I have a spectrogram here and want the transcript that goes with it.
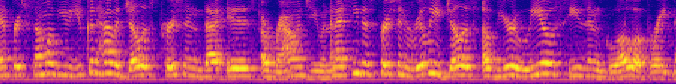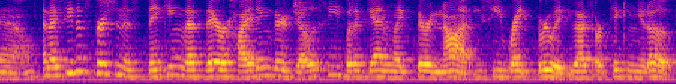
And for some of you, you could have a jealous person that is around you. And I see this person really jealous of your Leo season glow up right now. And I see this person is thinking that they're hiding their jealousy, but again, like they're not. You see right through it. You guys are picking it up.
